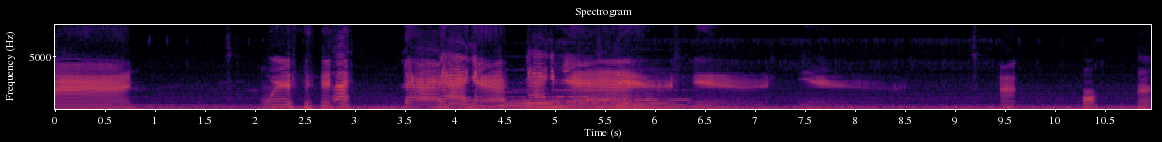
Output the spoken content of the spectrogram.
on. Huh? Huh?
